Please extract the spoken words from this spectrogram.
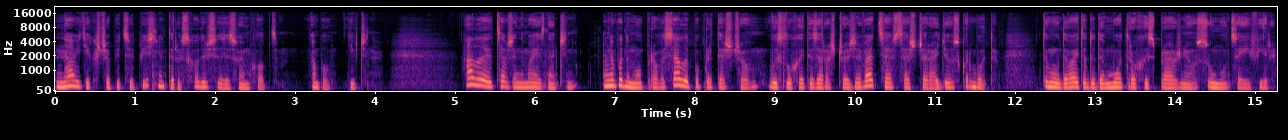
Навіть якщо під цю пісню ти розходишся зі своїм хлопцем або дівчиною. Але це вже не має значення. Не будемо про веселе, попри те, що ви слухаєте зараз щось живе, це все ще радіо Скорбота. Тому давайте додамо трохи справжнього суму у цей ефір.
